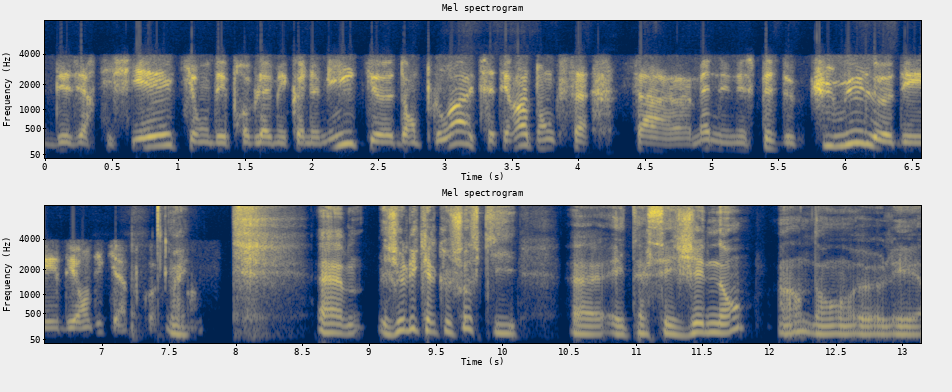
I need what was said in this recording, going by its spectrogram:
désertifiées, qui ont des problèmes économiques, d'emploi, etc. Donc ça, ça amène une espèce de cumul des, handicaps. Quoi. Euh, je lis quelque chose qui euh, est assez gênant hein, dans euh, les,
